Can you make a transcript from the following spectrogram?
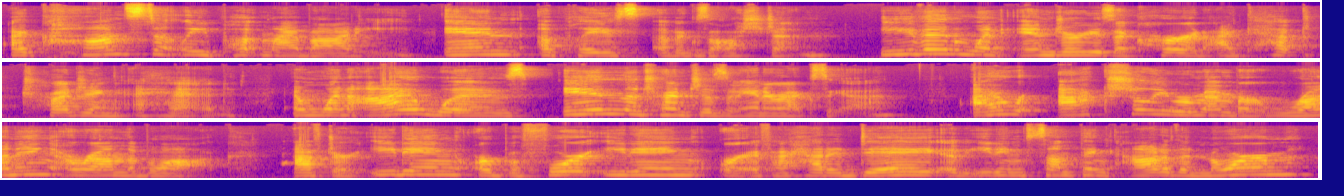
I constantly put my body in a place of exhaustion. Even when injuries occurred, I kept trudging ahead. And when I was in the trenches of anorexia, I actually remember running around the block after eating or before eating, or if I had a day of eating something out of the norm,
